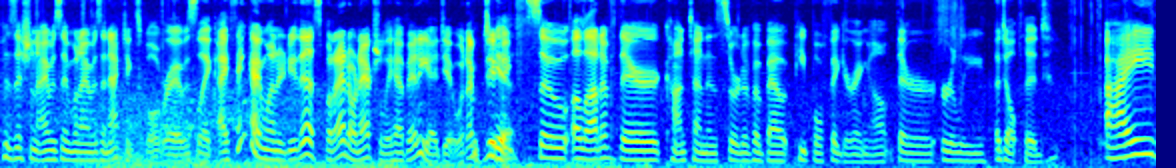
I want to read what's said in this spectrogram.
position I was in when I was in acting school, where I was like, I think I want to do this, but I don't actually have any idea what I'm doing. Yeah. So a lot of their content is sort of about people figuring out their early adulthood. I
